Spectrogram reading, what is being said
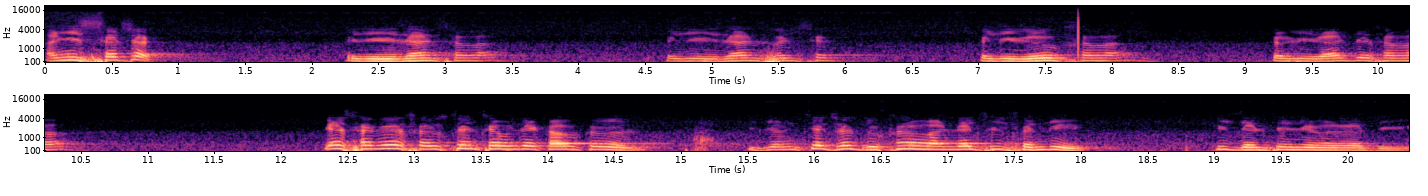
आणि सतत कधी विधानसभा कधी विधान परिषद कधी लोकसभा कधी राज्यसभा या सगळ्या संस्थांच्यामध्ये काम करून जनतेचं दुखणं मांडण्याची संधी ही जनतेने मला दिली.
